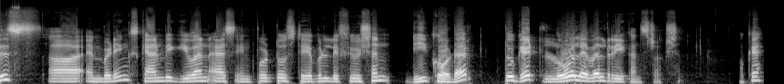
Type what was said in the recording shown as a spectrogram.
this uh, embeddings can be given as input to stable diffusion decoder to get low level reconstruction. Okay.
